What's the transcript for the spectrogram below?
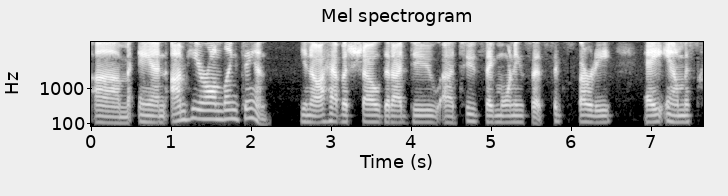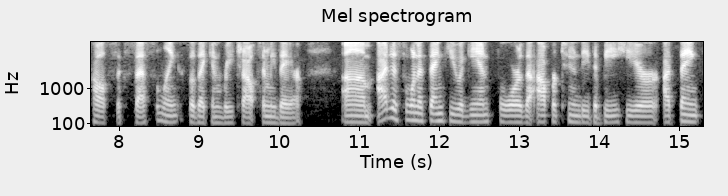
Um, and I'm here on LinkedIn. You know, I have a show that I do uh, Tuesday mornings at 6 30 a.m. It's called Success Link, so they can reach out to me there. Um, I just want to thank you again for the opportunity to be here. I think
